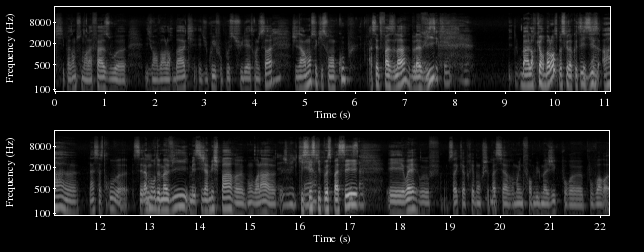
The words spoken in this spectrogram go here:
qui par exemple sont dans la phase où ils vont avoir leur bac et du coup il faut postuler à étranger ça. Généralement ceux qui sont en couple à cette phase-là de la vie, bah, leur cœur balance parce que d'un côté ils se disent ah euh, là ça se trouve euh, c'est l'amour mm. de ma vie mais si jamais je pars euh, bon voilà qui sait ce qui peut se passer et ouais c'est vrai qu'après bon je sais pas mm. s'il y a vraiment une formule magique pour pouvoir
